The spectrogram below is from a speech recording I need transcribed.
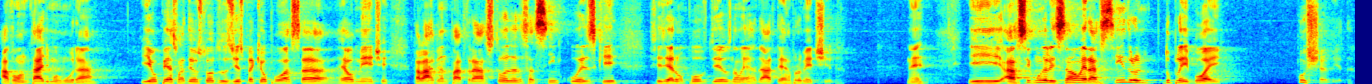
a vontade de murmurar. E eu peço a Deus todos os dias para que eu possa realmente estar tá largando para trás todas essas cinco coisas que fizeram o povo de Deus não herdar a terra prometida. né? E a segunda lição era a síndrome do playboy. Puxa vida.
